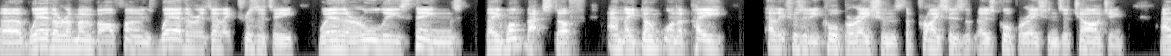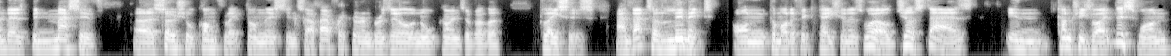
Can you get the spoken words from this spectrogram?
uh, where there are mobile phones, where there is electricity, where there are all these things, they want that stuff and they don't want to pay electricity corporations the prices that those corporations are charging. And there's been massive uh, social conflict on this in South Africa and Brazil and all kinds of other places. And that's a limit on commodification as well, just as in countries like this one,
